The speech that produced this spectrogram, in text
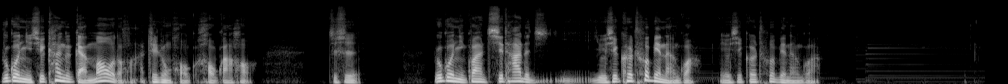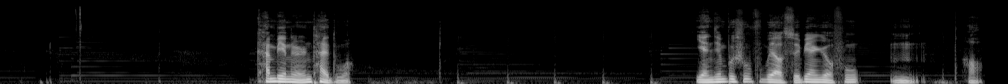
如果你去看个感冒的话，这种好好挂号。就是如果你挂其他的，有些科特别难挂，有些科特别难挂。看病的人太多，眼睛不舒服不要随便热敷。嗯，好。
